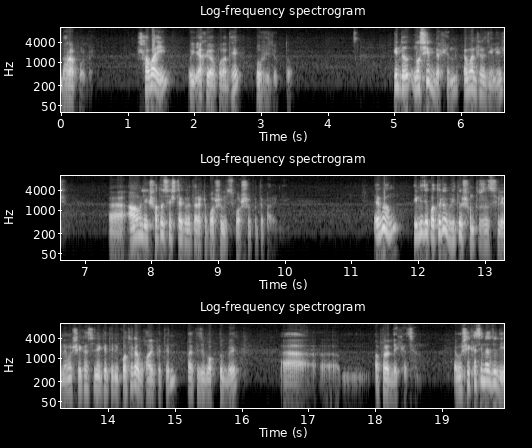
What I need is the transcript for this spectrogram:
ধরা পড়বে। সবাই ওই একই অপরাধে অভিযুক্ত। কিন্তু নসিব দেখেন, এমন একটা জিনিস আওয়ামী লীগ শত চেষ্টা করে তার একটা পশম স্পর্শ করতে পারেনি। এবং তিনি যে কতটা ভীত সন্ত্রস্ত ছিলেন এবং শেখ হাসিনাকে তিনি কতটা ভয় পেতেন, তার কিছু বক্তব্যে আপনারা দেখেছেন। এবং শেখ হাসিনা যদি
